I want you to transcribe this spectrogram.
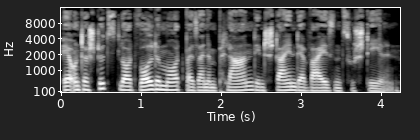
Er unterstützt Lord Voldemort bei seinem Plan, den Stein der Weisen zu stehlen.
